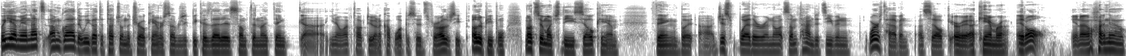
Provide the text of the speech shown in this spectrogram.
But yeah, man, that's I'm glad that we got to touch on the trail camera subject because that is something I think uh, you know I've talked to in a couple episodes for other other people. Not so much the cell cam thing, but uh, just whether or not sometimes it's even worth having a cell or a camera at all. You know, I know.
